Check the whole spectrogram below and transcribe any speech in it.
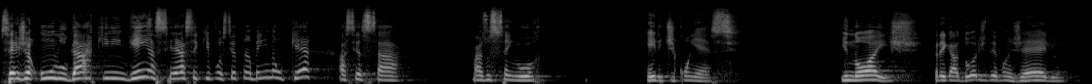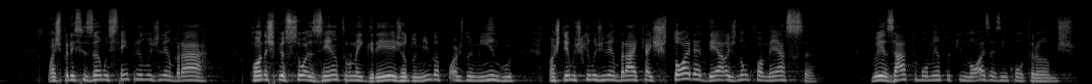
Seja um lugar que ninguém acessa e que você também não quer acessar. Mas o Senhor, Ele te conhece. E nós, pregadores do Evangelho, nós precisamos sempre nos lembrar, quando as pessoas entram na igreja, domingo após domingo, nós temos que nos lembrar que a história delas não começa no exato momento que nós as encontramos.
